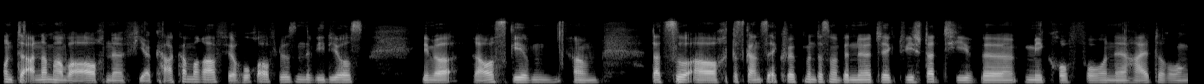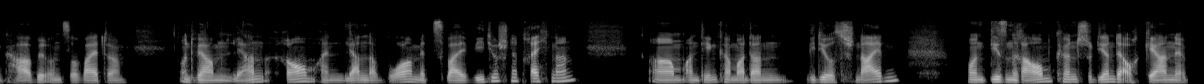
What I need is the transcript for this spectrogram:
Unter anderem haben wir auch eine 4K-Kamera für hochauflösende Videos den wir rausgeben. Ähm, dazu auch das ganze Equipment, das man benötigt, wie Stative, Mikrofone, Halterung, Kabel und so weiter. Und wir haben einen Lernraum, ein Lernlabor mit zwei Videoschnittrechnern. Ähm, an denen kann man dann Videos schneiden. Und diesen Raum können Studierende auch gerne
